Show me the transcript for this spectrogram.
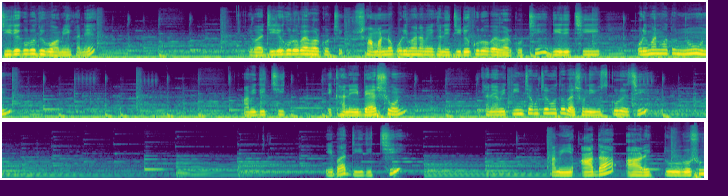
জিরে গুঁড়ো দেবো আমি এখানে। এবার জিরে গুঁড়ো ব্যবহার করছি সামান্য পরিমাণ আমি এখানে জিরে গুঁড়ো ব্যবহার করছি। দিয়ে দিচ্ছি পরিমাণ মতো নুন। আমি দিচ্ছি এখানে বেসন। এখানে আমি তিন চামচের মতো বেসন ইউজ করেছি। এবার দিয়ে দিচ্ছি আমি আদা আর একটু রসুন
